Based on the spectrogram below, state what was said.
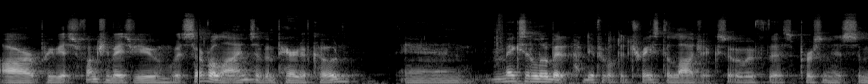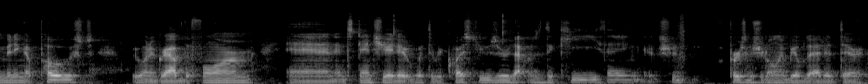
Our previous function-based view with several lines of imperative code and makes it a little bit difficult to trace the logic. So if this person is submitting a post, we want to grab the form and instantiate it with the request user. That was the key thing. It should a person should only be able to edit their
